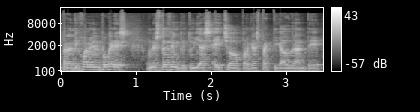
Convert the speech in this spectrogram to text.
para ti jugar bien al póker es una situación que tú ya has hecho porque has practicado durante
